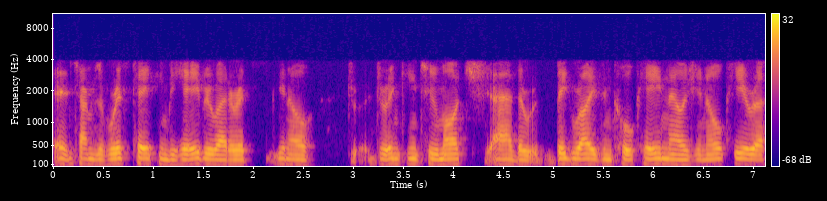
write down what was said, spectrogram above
in terms of risk taking behaviour, whether it's you know dr- drinking too much, uh, the big rise in cocaine now, as you know, Ciara, uh,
